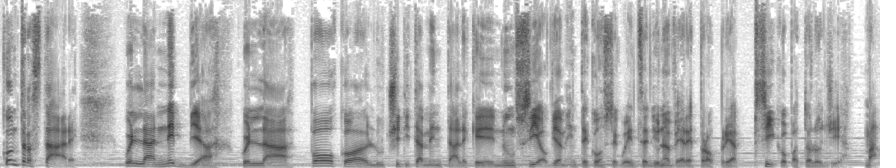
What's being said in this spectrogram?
contrastare quella nebbia, quella poca lucidità mentale che non sia ovviamente conseguenza di una vera e propria psicopatologia. Ma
